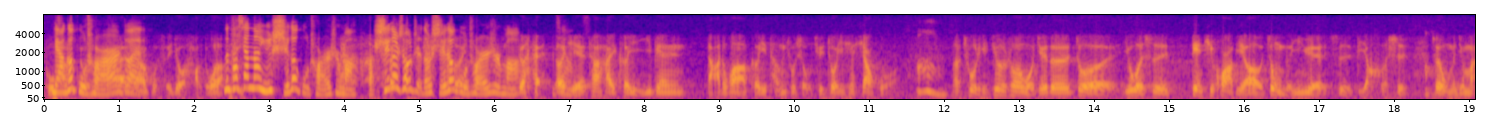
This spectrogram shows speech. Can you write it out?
鼓两个鼓槌儿对哎两个鼓槌就好多了。那它相当于十个鼓槌儿是吗？十个手指头十个鼓槌儿是吗？对，而且它还可以一边打的话，可以腾出手去做一些效果哦，呃处理。就是说，我觉得做如果是电气化比较重的音乐是比较合适，哦所以我们就买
